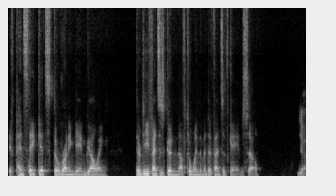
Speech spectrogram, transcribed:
if Penn State gets the running game going, their defense is good enough to win them a defensive game. So yeah,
